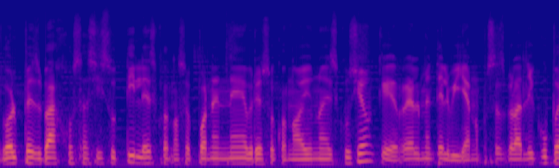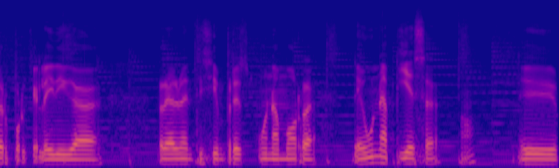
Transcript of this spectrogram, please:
golpes bajos así sutiles cuando se ponen ebrios o cuando hay una discusión, que realmente el villano pues es Bradley Cooper porque le diga realmente siempre es una morra de una pieza, ¿no? Eh,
